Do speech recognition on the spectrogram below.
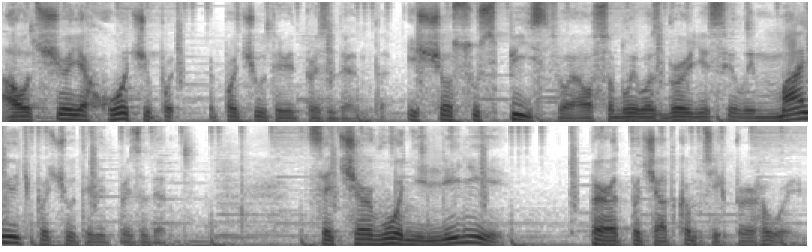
А от що я хочу почути від президента, і що суспільство, а особливо Збройні сили, мають почути від президента, це червоні лінії перед початком цих переговорів.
